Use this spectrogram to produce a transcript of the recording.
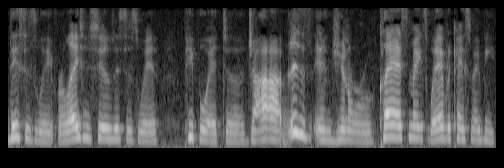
This is with relationships. This is with people at your job. This is in general, classmates, whatever the case may be.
